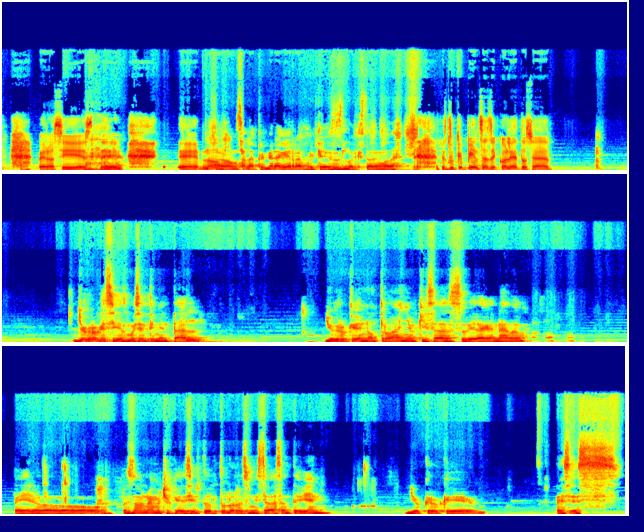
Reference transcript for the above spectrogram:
Pero sí, este. Eh, no. vamos a la primera guerra porque eso es lo que está de moda. ¿Tú qué piensas de Colette? O sea. Yo creo que sí, es muy sentimental. Yo creo que en otro año quizás hubiera ganado. Pero, pues no, no hay mucho que decir. Tú, tú lo resumiste bastante bien. Yo creo que es, es,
